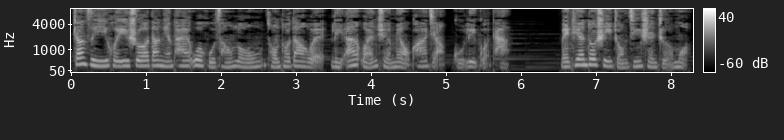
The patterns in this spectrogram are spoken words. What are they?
章子怡回忆说，当年拍《卧虎藏龙》，从头到尾，李安完全没有夸奖鼓励过她，每天都是一种精神折磨。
